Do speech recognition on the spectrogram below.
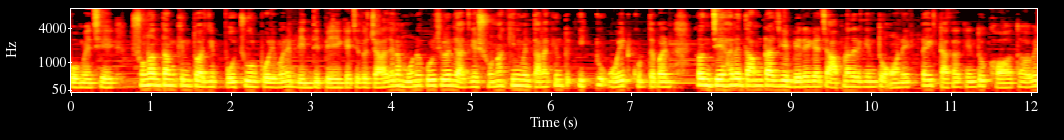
কমেছে। সোনার দাম কিন্তু আজকে প্রচুর পরিমাণে বৃদ্ধি পেয়ে গেছে। তো যারা যারা মনে করেছিলেন যে আজকে সোনা কিনবেন, তারা কিন্তু একটু ওয়েট করতে পারেন। কারণ যে হারে দামটা আজকে বেড়ে গেছে, আপনাদের কিন্তু অনেকটাই টাকা কিন্তু খাওয়াতে হবে।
